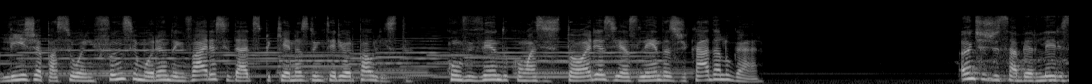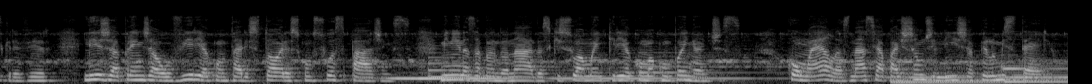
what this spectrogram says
Lígia passou a infância morando em várias cidades pequenas do interior paulista, convivendo com as histórias e as lendas de cada lugar. Antes de saber ler e escrever, Lígia aprende a ouvir e a contar histórias com suas páginas. Meninas abandonadas que sua mãe cria como acompanhantes. Com elas nasce a paixão de Lígia pelo mistério.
